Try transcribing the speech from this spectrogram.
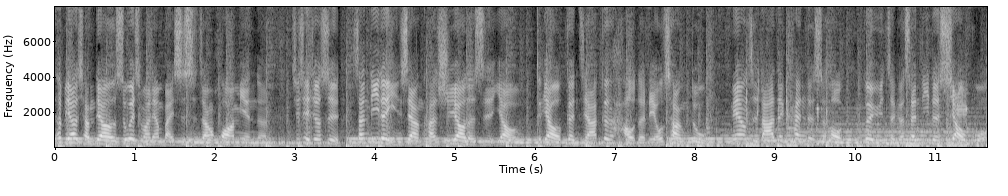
特别要强调的是，为什么两百四十张画面呢？其实也就是 3D 的影像，它需要的是要要更加更好的流畅度，那样子大家在看的时候，对于整个 3D 的效果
